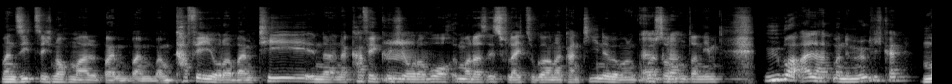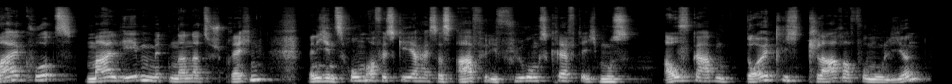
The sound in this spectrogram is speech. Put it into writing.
Man sieht sich nochmal beim, beim, beim Kaffee oder beim Tee in der, in der Kaffeeküche mhm. oder wo auch immer das ist, vielleicht sogar in der Kantine, wenn man ein größeres ja, Unternehmen. Überall hat man die Möglichkeit, mal kurz, mal eben miteinander zu sprechen. Wenn ich ins Homeoffice gehe, heißt das A für die Führungskräfte, ich muss Aufgaben deutlich klarer formulieren.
